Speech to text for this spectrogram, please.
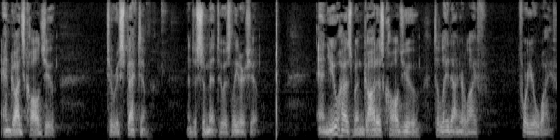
and God's called you to respect him and to submit to his leadership. And you, husband, God has called you to lay down your life for your wife,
